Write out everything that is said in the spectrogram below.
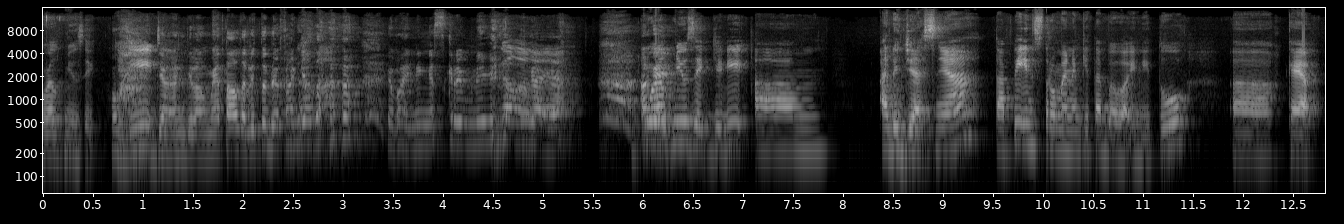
world music. Wah, jadi jangan bilang metal tadi tuh udah kaget. ya ini nge-scream nih. Enggak, enggak, ya. Oke. world music. Jadi um, ada jazznya, tapi instrumen yang kita bawain itu uh, kayak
